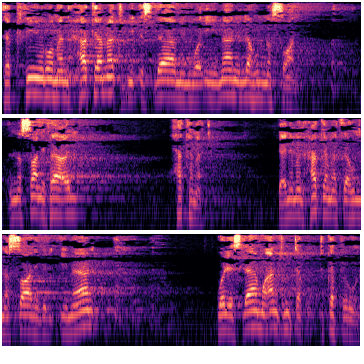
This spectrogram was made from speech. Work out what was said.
تكفير من حكمت بإسلام وإيمان له النصان النصان فاعل حكمت. يعني من حكمت له النصان بالإيمان والإسلام وأنتم تكفرون.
